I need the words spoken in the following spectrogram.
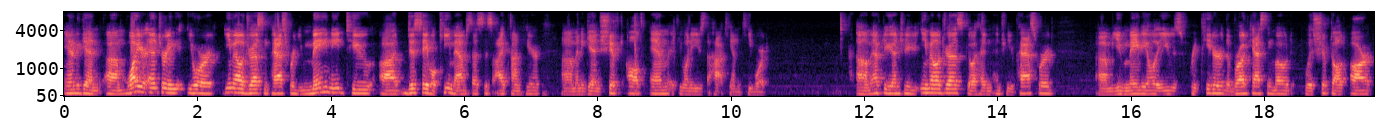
And again, um, while you're entering your email address and password, you may need to uh, disable key maps. That's this icon here. Um, and again, Shift-Alt-M if you want to use the hotkey on the keyboard. Um, after you enter your email address, go ahead and enter your password. Um, you may be able to use repeater, the broadcasting mode, with Shift-Alt-R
